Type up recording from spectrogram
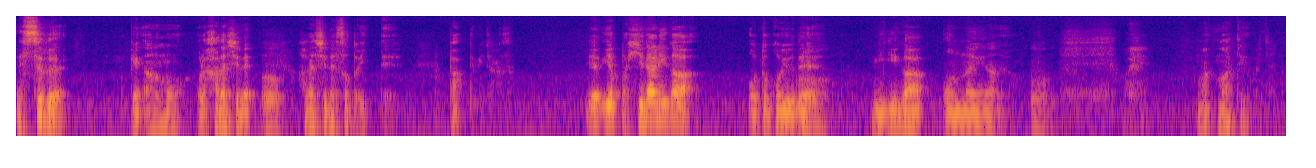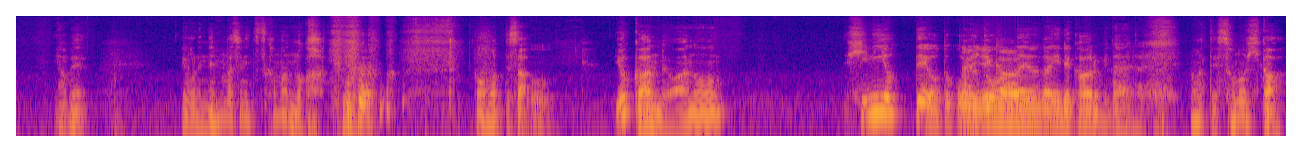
ですぐけあのもう俺裸足でうん。裸足で外行ってパッて見たらさ。ややっぱ左が男湯で右が女湯なのよ。うん。ま、待てよみたいな。やべえ。え俺年末に捕まんのかって思って さ。うん。よくあんのよあの日によって男湯と女湯が入れ替わるみたいな、はいはいはい。待ってその日か。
